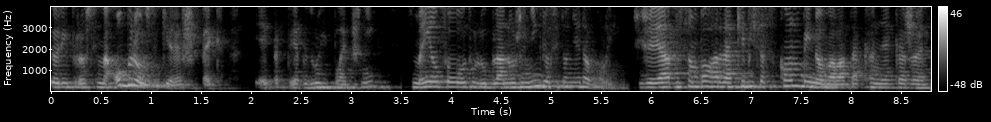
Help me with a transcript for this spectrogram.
ktorý proste má obrovský rešpekt, je tak jak druhý plečník, zmenil celú tú Ljubljanu, že nikto si to nedovolí. Čiže ja by som bola rada, keby sa skombinovala taká nejaká, že,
